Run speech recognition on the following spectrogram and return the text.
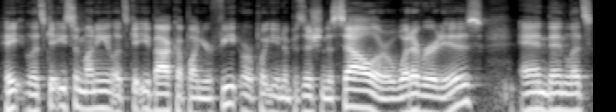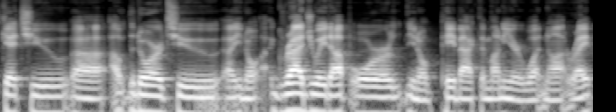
hey, let's get you some money, let's get you back up on your feet, or put you in a position to sell, or whatever it is, and then let's get you uh, out the door to uh, you know graduate up, or you know pay back the money or whatnot, right?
